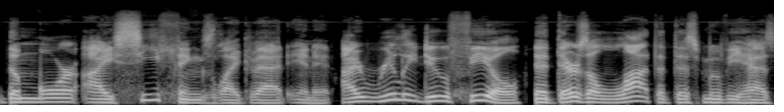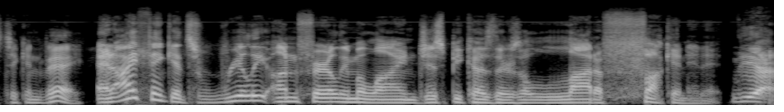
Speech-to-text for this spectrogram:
the more I see things like that in it. I really do feel that there's a lot that this movie has to convey. And I think it's really unfairly maligned just because there's a lot of fucking in it. Yeah,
